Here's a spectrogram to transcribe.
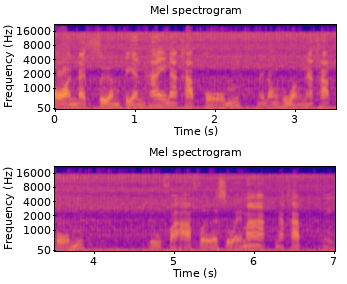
อ่อนแบตเสื่อมเปลี่ยนให้นะครับ ผมไม่ต้องห่วงนะครับผมดูฝาเฝอสวยมากนะครับนี่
